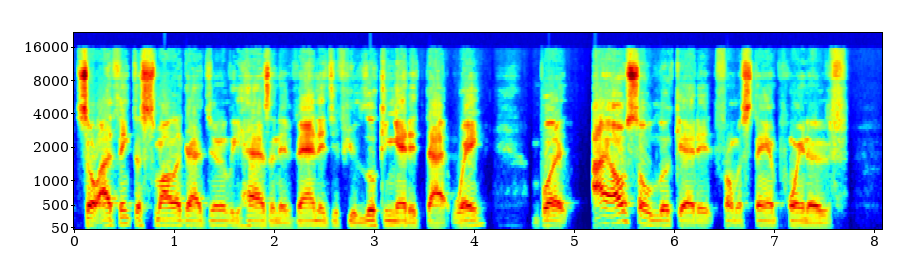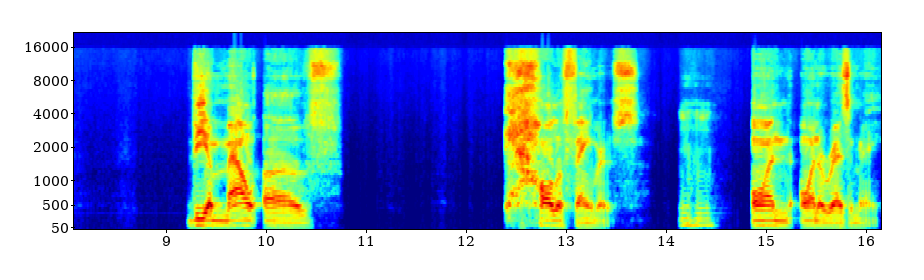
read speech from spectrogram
So I think the smaller guy generally has an advantage if you're looking at it that way. But I also look at it from a standpoint of the amount of Hall of Famers mm-hmm. on on a resume.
